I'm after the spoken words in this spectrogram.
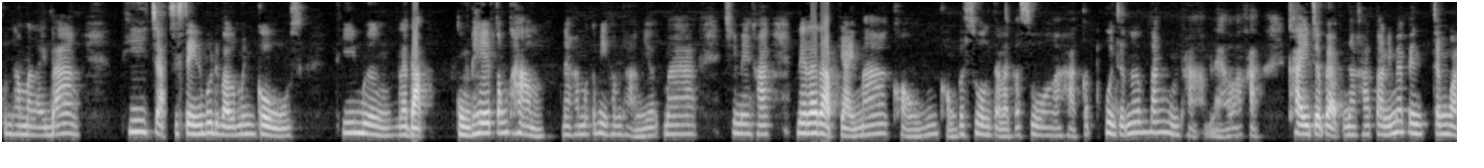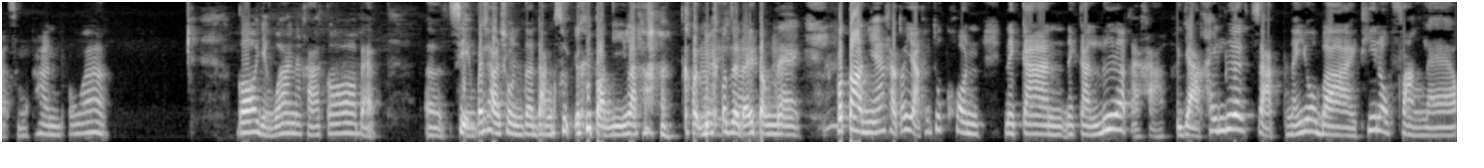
คุณทำอะไรบ้าง ที่จะ sustainable development goals ที่เมืองระดับ กรุงเทพต้องทำนะคะมันก็มีคำถามเยอะมากใช่ไหมคะในระดับใหญ่มากของของกระทรวงแต่ละกระทรวงอะค่ะก็ควรจะเริ่มตั้งคำถามแล้วอะค่ะ ใครจะแบบนะคะ ตอนนี้มันเป็นจังหวะสำคัญ เพราะว่า ก็อย่างว่านะคะก็แบบเสียงประชาชนจะดังสุดก็คือตอนนี้แหละค่ะก่อนที่เขาจะได้ตำแหน่งเพราะตอนนี้ค่ะก็อยากให้ทุกคนในการในการเลือกอะค่ะ อยากให้เลือกจากนโยบายที่เราฟังแล้ว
